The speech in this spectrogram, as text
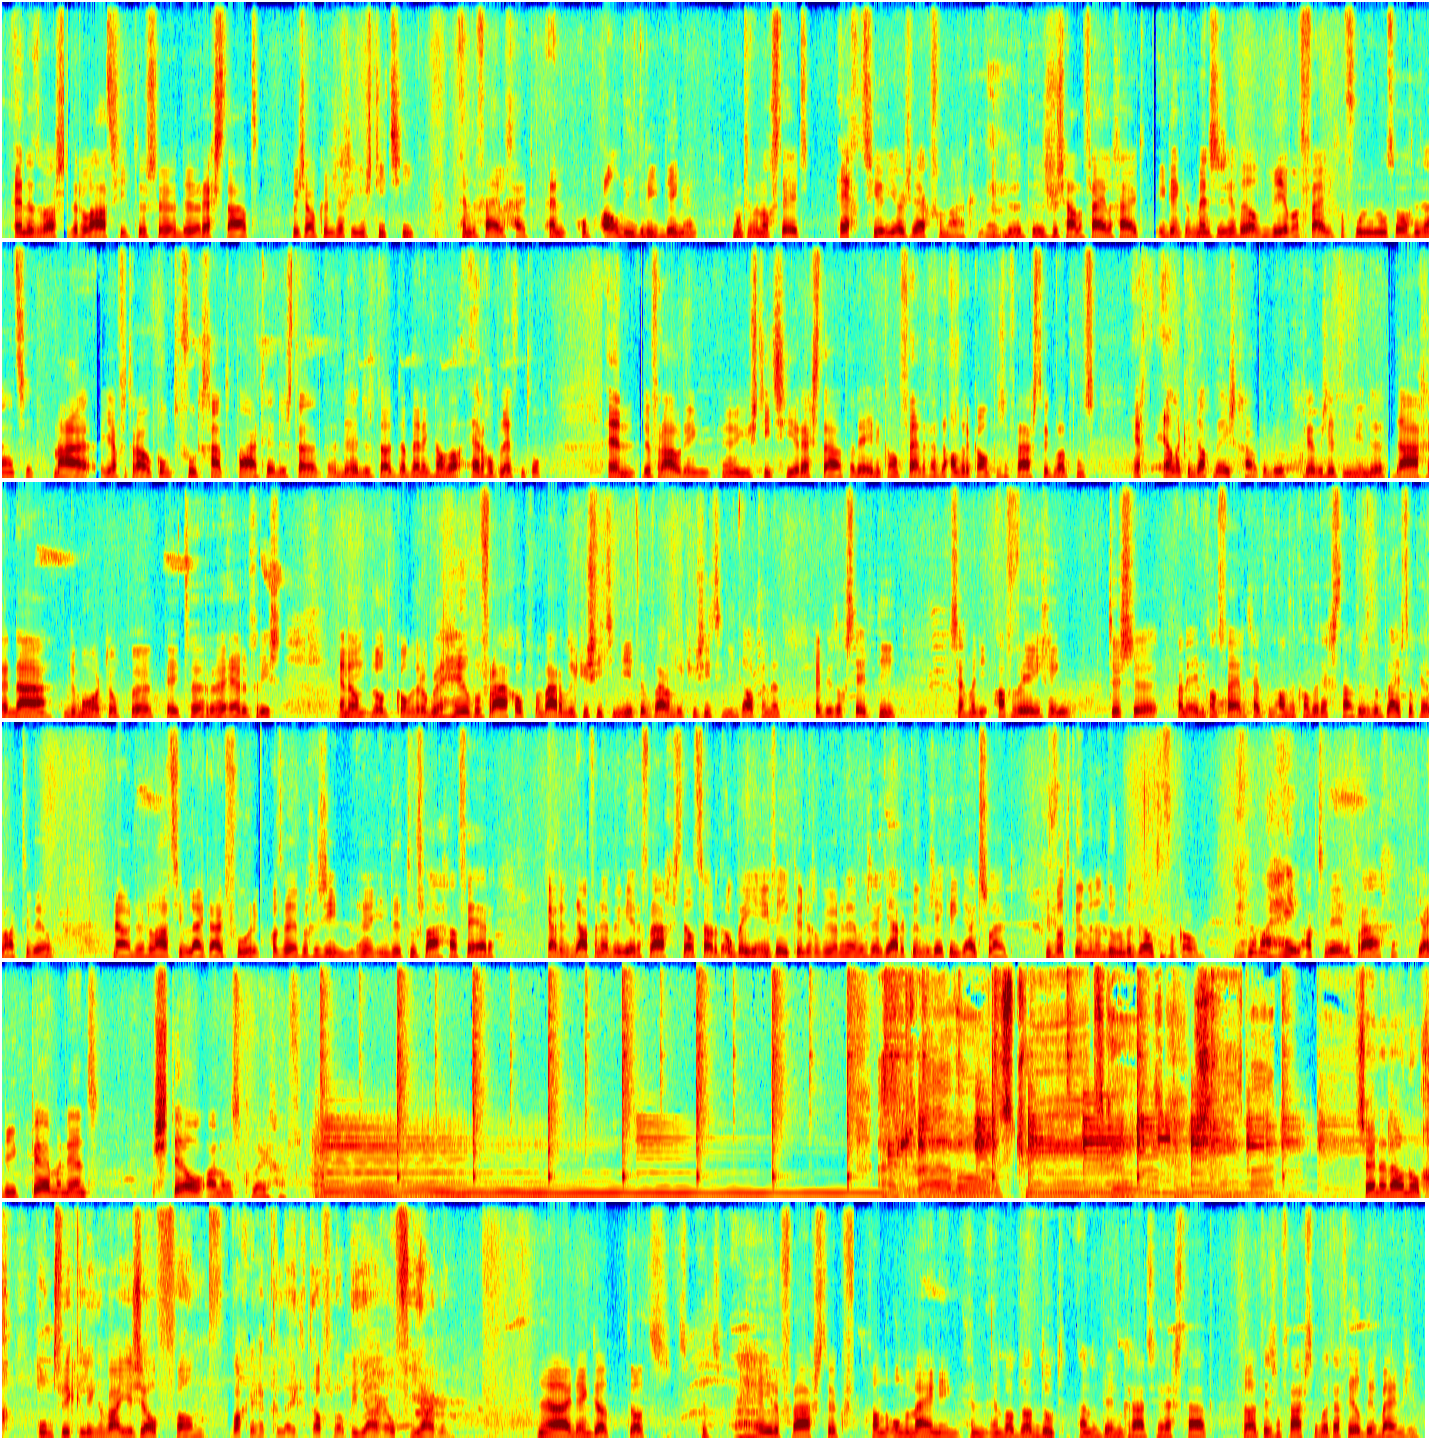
En het was de relatie tussen de rechtsstaat, je zou kunnen zeggen justitie en de veiligheid. En op al die drie dingen moeten we nog steeds echt serieus werk van maken. De, de sociale veiligheid. Ik denk dat mensen zich wel weer wat veiliger voelen in onze organisatie. Maar ja, vertrouwen komt te voet, gaat te paard. Hè? Dus, daar, dus daar, daar ben ik nou wel erg oplettend op. En de verhouding eh, justitie, rechtsstaat aan de ene kant, veiligheid aan de andere kant is een vraagstuk wat ons echt elke dag bezighoudt. Ik bedoel, we zitten nu in de dagen na de moord op eh, Peter eh, R. de Vries. En dan, dan komen er ook weer heel veel vragen op van waarom doet justitie niet of waarom doet justitie niet dat. En dan heb je toch steeds die, zeg maar, die afweging tussen aan de ene kant veiligheid en aan de andere kant de rechtsstaat. Dus dat blijft ook heel actueel. Nou, de relatie beleid-uitvoering, wat we hebben gezien eh, in de toeslagenaffaire. Ja, daarvan hebben we weer de vraag gesteld, zou dat ook bij JNV kunnen gebeuren? En hebben we gezegd, ja, dat kunnen we zeker niet uitsluiten. Dus wat kunnen we dan doen om het wel te voorkomen? Dat zijn allemaal hele actuele vragen, ja, die ik permanent stel aan onze collega's. Zijn er nou nog ontwikkelingen waar je zelf van wakker hebt gelegen het afgelopen jaar of jaren? Nou, ik denk dat, dat het hele vraagstuk van de ondermijning en, en wat dat doet aan de democratische rechtsstaat, dat is een vraagstuk wat echt heel dicht bij me zit.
